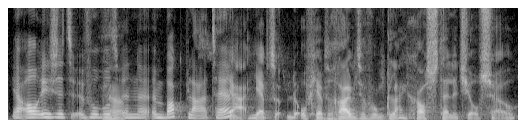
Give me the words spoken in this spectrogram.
Ja, al is het bijvoorbeeld Ja. een, eh, een bakplaat, hè? ja je hebt, of je hebt ruimte voor een klein gasstelletje of zo.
